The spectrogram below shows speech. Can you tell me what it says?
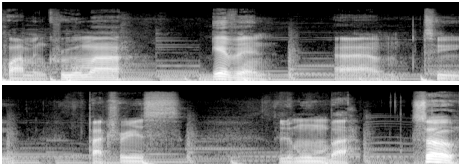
Kwame Nkrumah, even um, to Patrice Lumumba. So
